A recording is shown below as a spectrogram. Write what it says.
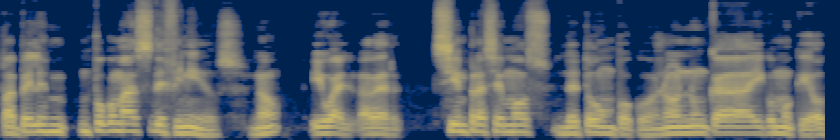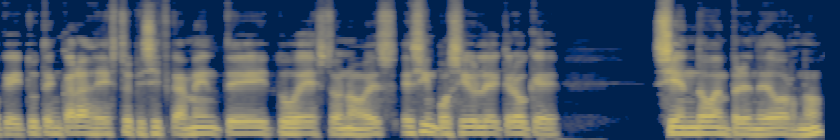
papeles un poco más definidos, ¿no? Igual, a ver, siempre hacemos de todo un poco, ¿no? Nunca hay como que, ok, tú te encaras de esto específicamente, tú de esto, no, es, es imposible, creo que, siendo emprendedor, ¿no?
